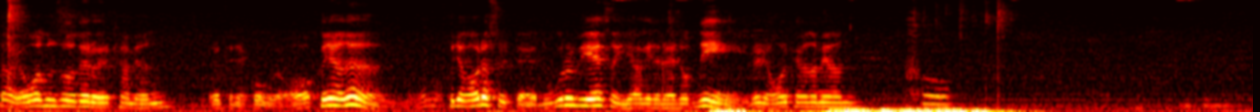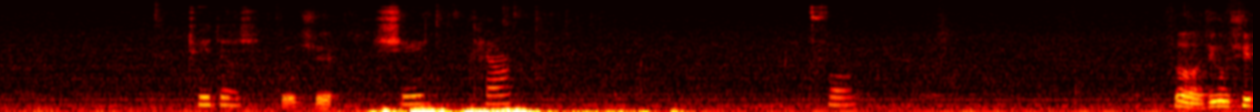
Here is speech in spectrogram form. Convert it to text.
자, 영어 순서대로 이렇게 하면 이렇게 될 거고요. 그녀는 어, 그녀가 어렸을 때 누구를 위해서 이야기를 해줬니?를 영어로 표현하면 Who did 그렇지. she tell for 자, 지금 she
